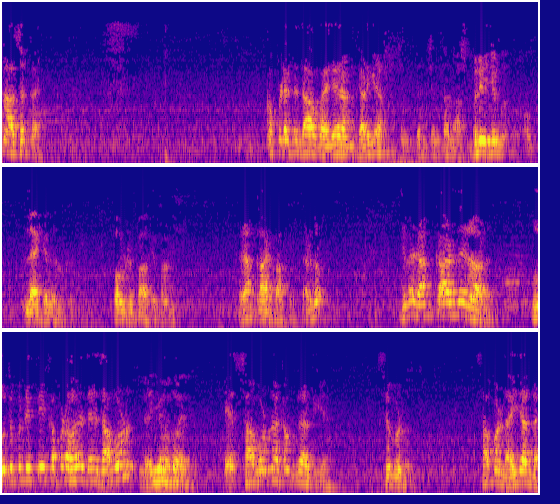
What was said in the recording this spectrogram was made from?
ਨਾਸਕ ਹੈ। ਕੱਪੜੇ ਤੇ ਦਾਗ ਪੈ ਗਿਆ ਰੰਗ ਚੜ ਗਿਆ। ਚਿੰਤਨ ਚਿੰਤਾ ਨਾਸ਼ ਬਲੀਚਿੰਗ ਲੈ ਕੇ ਰੱਖੋ ਪਾਊਡਰ ਪਾ ਕੇ ਪਾਣੀ ਰੰਗ ਕਾਟ ਪਾ ਕੇ ਕੱਢ ਦੋ। ਜਿਵੇਂ ਰੰਗ ਕਾਟ ਦੇ ਨਾਲ ਭੂਤ ਪਲੀਤੀ ਕਪੜਾ ਹੋਏ ਦੇ ਸਾਬੁਣ। ਇਹ ਸਾਬੁਣ ਦਾ ਕੰਮ ਕਰਦੀ ਹੈ। ਸਿਮਰਨ ਸਾਬੁਣ ਲਾਈ ਜਾਂਦਾ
